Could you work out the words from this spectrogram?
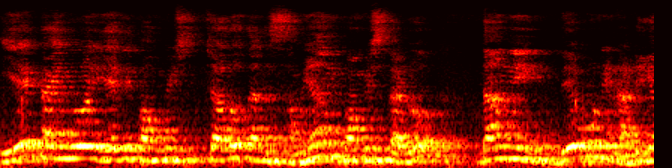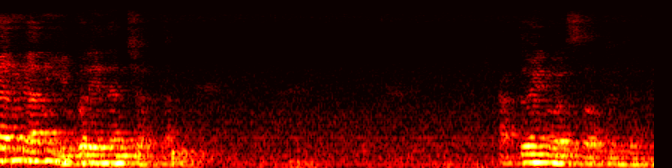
ఏ టైంలో ఏది పంపించాలో దాని సమయానికి పంపిస్తాడో దాన్ని దేవుడు నేను అడిగాను కానీ ఇవ్వలేదని చెప్తాను అర్థమైన వరుస చెప్పండి.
